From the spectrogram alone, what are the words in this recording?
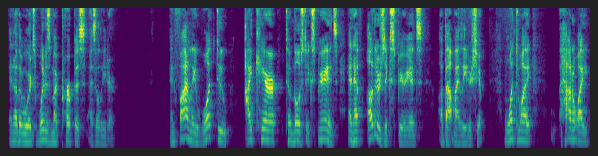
In other words, what is my purpose as a leader? And finally, what do I care to most experience and have others experience about my leadership? What do I, how do I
